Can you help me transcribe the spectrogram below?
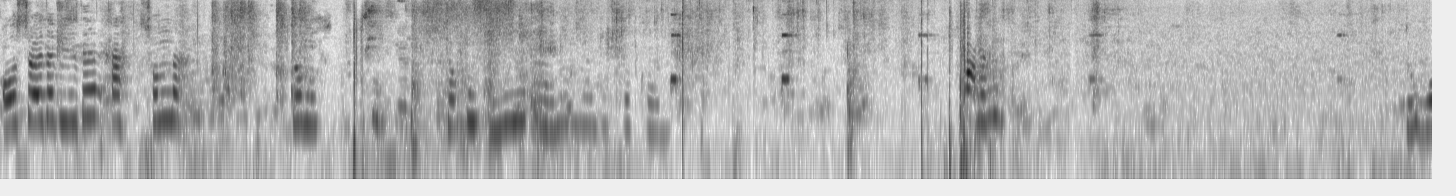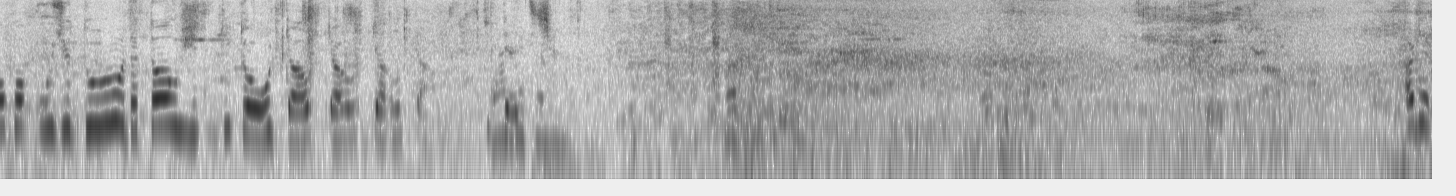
O sırada bizde ha sonunda Domi çok iyi olmadı çok olmadı. Would you do? The do you do do do do do do. Hadi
